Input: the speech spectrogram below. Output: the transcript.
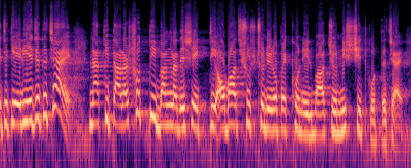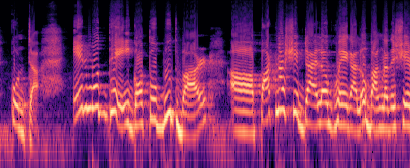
এটাকে এড়িয়ে যেতে চায়, নাকি তারা সত্যি বাংলাদেশে একটি অবাধ, সুষ্ঠু, নিরপেক্ষ নির্বাচন নিশ্চিত করতে চায়? কোনটা? এর মধ্যেই গত বুধবার পার্টনারশিপ ডায়ালগ হয়ে গেল বাংলাদেশের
